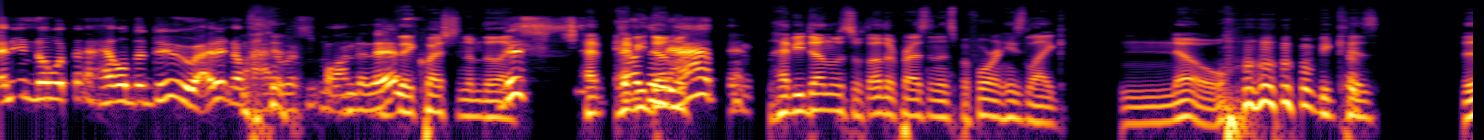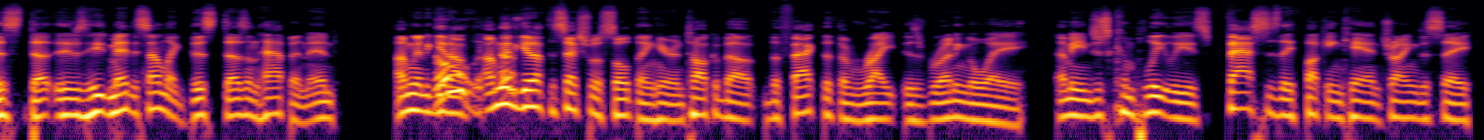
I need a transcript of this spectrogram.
I didn't know what the hell to do. I didn't know how to respond to this. they question him. They're like, this have- have you done with- happen. "Have you done this with other presidents before?" And he's like, "No," because this does. He made it sound like this doesn't happen. And I'm going to get No, off. I'm going to get off the sexual assault thing here and talk about the fact that the right is running away. I mean, just completely as fast as they fucking can, trying to say,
